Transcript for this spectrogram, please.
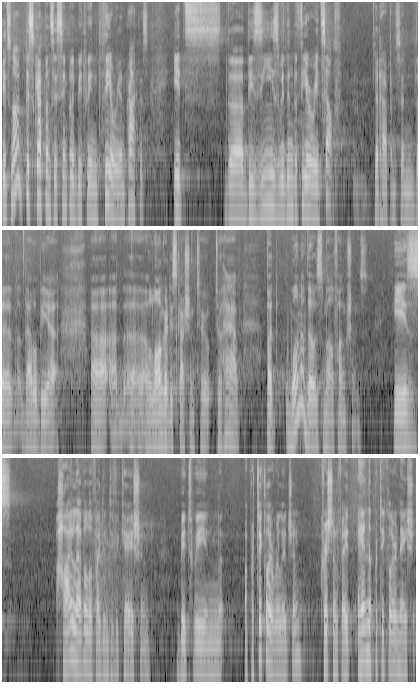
It's not discrepancy simply between theory and practice. It's the disease within the theory itself mm-hmm. that happens, and uh, that will be a, a, a, a longer discussion to, to have. But one of those malfunctions is high level of identification between a particular religion, Christian faith, and a particular nation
